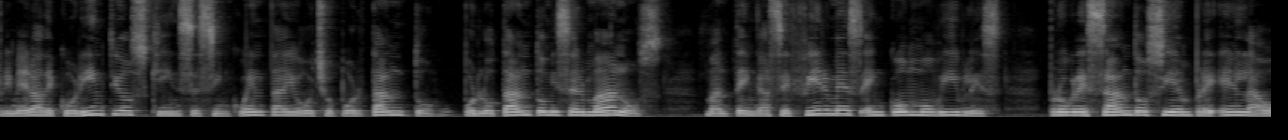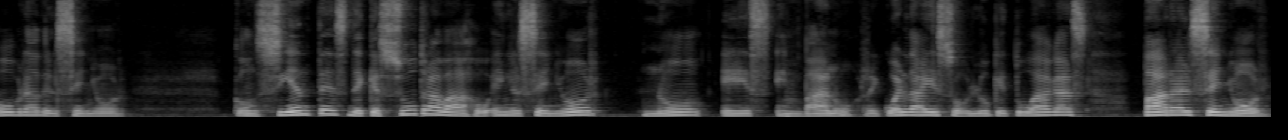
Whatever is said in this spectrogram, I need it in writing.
Primera de Corintios 15, 58. Por tanto, por lo tanto, mis hermanos, manténgase firmes e inconmovibles, progresando siempre en la obra del Señor, conscientes de que su trabajo en el Señor no es en vano. Recuerda eso, lo que tú hagas para el Señor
